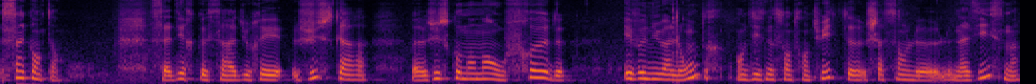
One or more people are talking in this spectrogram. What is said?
50 ans. C'est-à-dire que ça a duré euh, jusqu'au moment où Freud est venu à Londres en 1938, euh, chassant le, nazisme,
